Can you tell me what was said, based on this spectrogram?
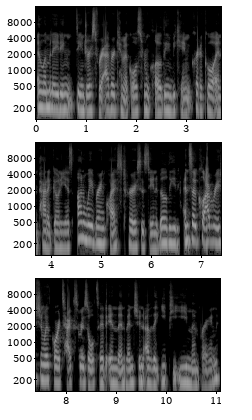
eliminating dangerous forever chemicals from clothing became critical in Patagonia's unwavering quest for sustainability. And so, collaboration with Gore Tex resulted in the invention of the EPE membrane,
